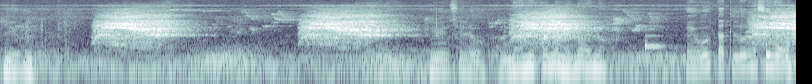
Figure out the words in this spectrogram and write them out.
Ayun. Ayun sila oh. Ang dami pala nila, ano? Ay oh, tatlo na sila oh.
